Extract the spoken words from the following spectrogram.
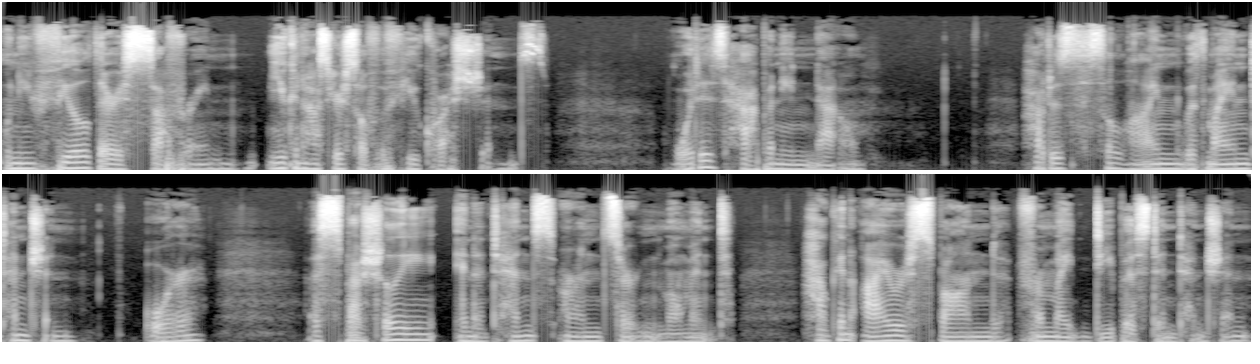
when you feel there is suffering, you can ask yourself a few questions. What is happening now? How does this align with my intention? Or, especially in a tense or uncertain moment, how can I respond from my deepest intention?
